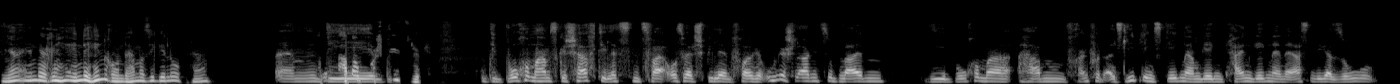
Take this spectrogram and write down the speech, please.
Ja, in der, in der Hinrunde haben wir sie gelobt, ja. Ähm, die, die Bochumer haben es geschafft, die letzten zwei Auswärtsspiele in Folge ungeschlagen zu bleiben die Bochumer haben Frankfurt als Lieblingsgegner, haben gegen keinen Gegner in der ersten Liga so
